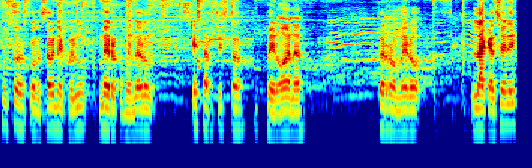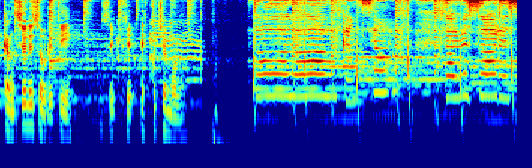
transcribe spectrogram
Justo cuando estaba en el Perú me recomendaron esta artista peruana, Fe Romero. La canción es Canciones sobre ti. Así que canción. Tal vez escrito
